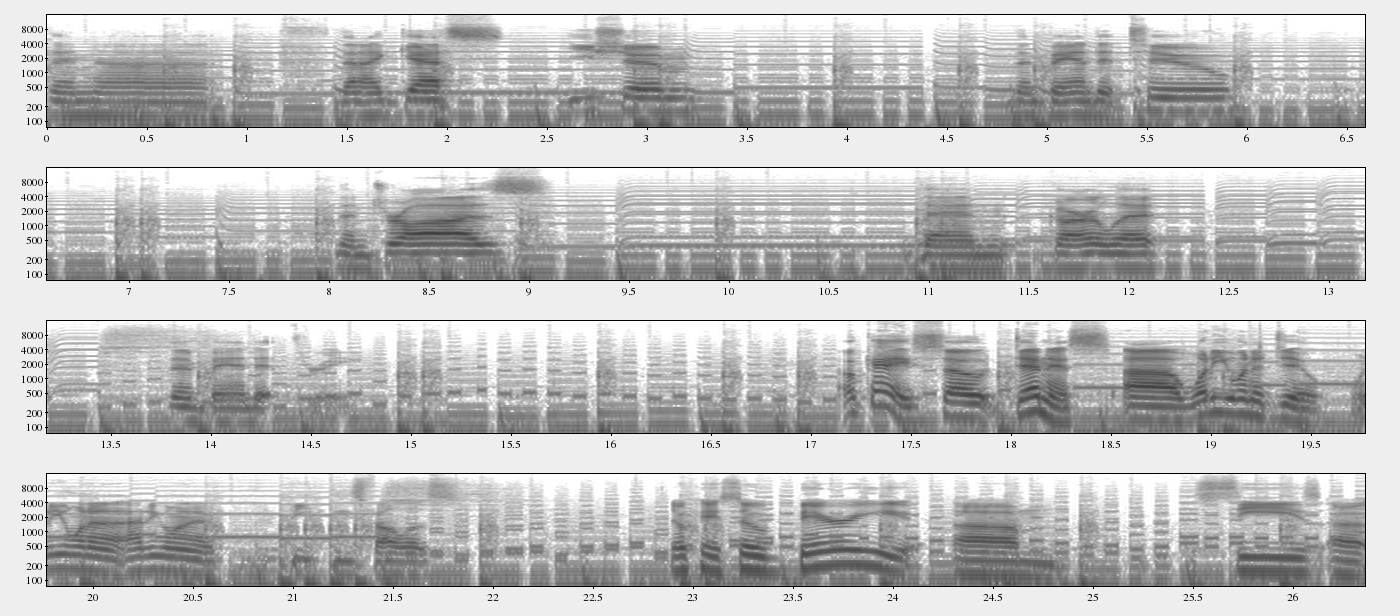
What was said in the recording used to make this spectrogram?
then uh, then I guess Eshim, then Bandit two, then Droz, then Garlett, then Bandit three. Okay, so Denis, uh, what do you want to do? What do you want to? How do you want to beat these fellas? Okay, so Barry um, sees uh,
